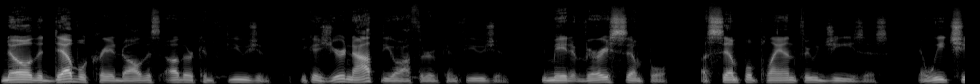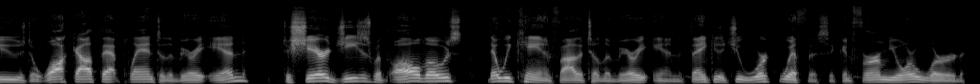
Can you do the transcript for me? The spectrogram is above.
No, the devil created all this other confusion because you're not the author of confusion. You made it very simple, a simple plan through Jesus. And we choose to walk out that plan to the very end, to share Jesus with all those that we can, Father, till the very end. Thank you that you work with us and confirm your word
